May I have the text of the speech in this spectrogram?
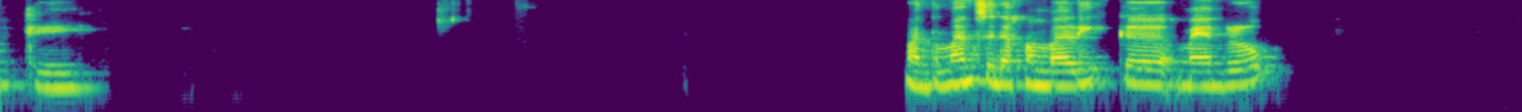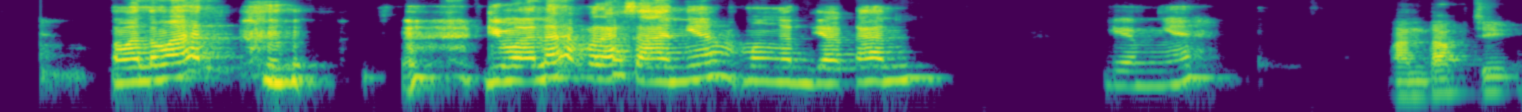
Oke. Teman-teman sudah kembali ke main room? Teman-teman, gimana perasaannya mengerjakan gamenya? Mantap, Ci.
